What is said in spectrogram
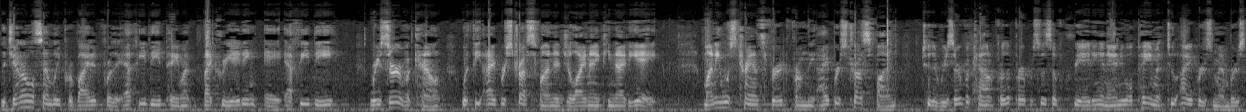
The General Assembly provided for the FED payment by creating a FED reserve account with the IPERS Trust Fund in July 1998. Money was transferred from the IPERS Trust Fund to the reserve account for the purposes of creating an annual payment to IPERS members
